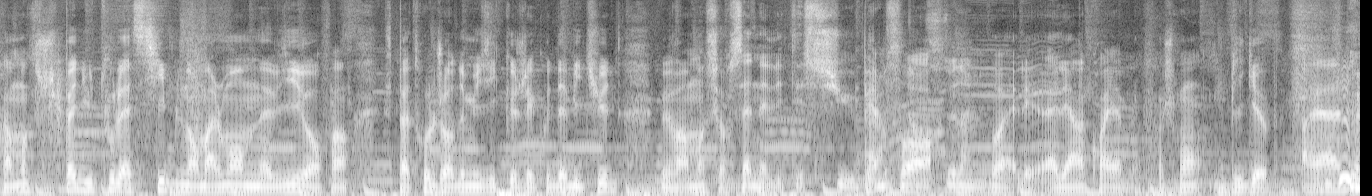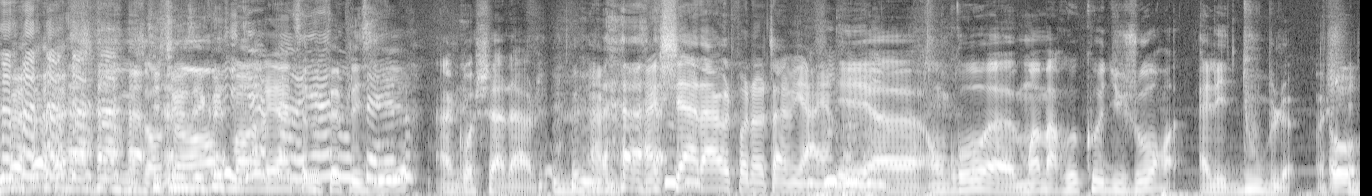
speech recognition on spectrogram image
vraiment, je suis pas du tout la cible normalement à mon avis. Enfin, c'est pas trop le genre de musique que j'écoute d'habitude, mais vraiment sur scène, elle était super Ah, forte. Ouais, elle est, elle est incroyable. Franchement, big up. Ariane, si tu nous Si tu nous entends, écoutes, Ariane, ça nous fait plaisir. un gros shout out. Un shout out pour notre ami Ariane. Et euh, en gros, euh, moi, ma reco du jour, elle est double. Je suis Oh.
